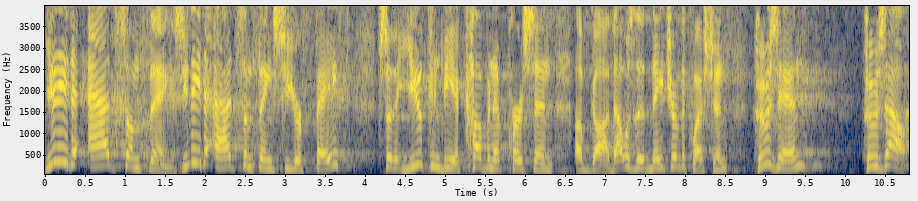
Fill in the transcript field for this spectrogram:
You need to add some things. You need to add some things to your faith so that you can be a covenant person of God. That was the nature of the question who's in, who's out?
